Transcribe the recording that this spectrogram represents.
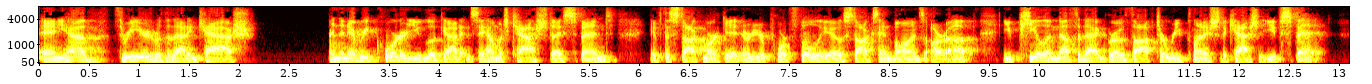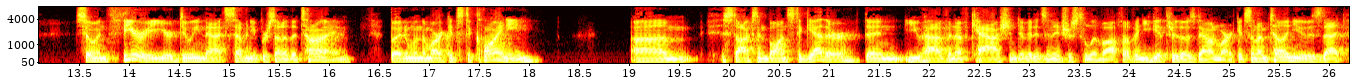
and you have three years worth of that in cash. And then every quarter you look at it and say, how much cash did I spend? If the stock market or your portfolio, stocks and bonds are up, you peel enough of that growth off to replenish the cash that you've spent. So in theory, you're doing that 70% of the time. But when the market's declining, um, stocks and bonds together, then you have enough cash and dividends and interest to live off of. And you get through those down markets. And I'm telling you is that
